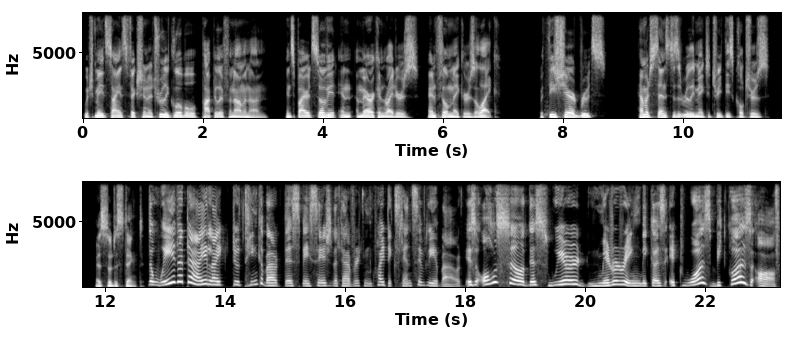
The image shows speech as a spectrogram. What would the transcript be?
which made science fiction a truly global popular phenomenon, inspired Soviet and American writers and filmmakers alike. With these shared roots, how much sense does it really make to treat these cultures as so distinct? The way that I like to think about this space age that I've written quite extensively about is also this weird mirroring because it was because of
